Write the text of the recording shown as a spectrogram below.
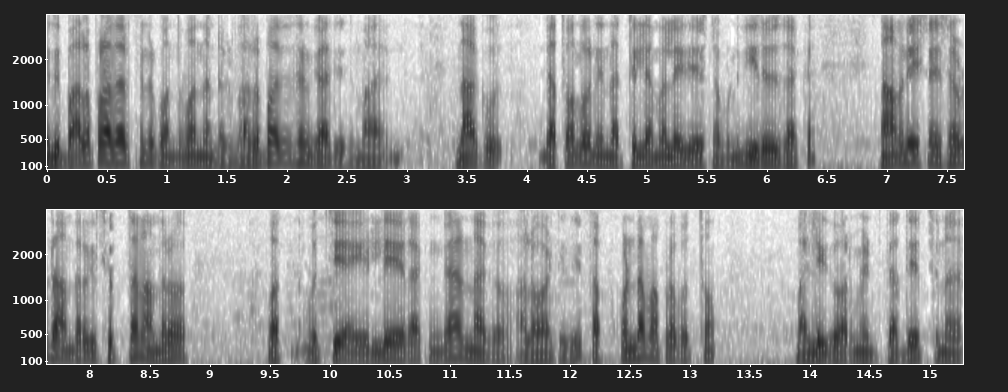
ఇది బల ప్రదర్శన కొంతమంది అంటారు. బల ప్రదర్శన కాదు ఇది. మా నాకు గతంలో నేను అత్తిల్లు ఎమ్మెల్యే చేసినప్పటి నుంచి ఈ రోజు దాకా నామినేషన్ వేసినప్పుడు అందరికీ చెప్తాను. అందరూ వ- వచ్చి వెళ్ళే రకంగా నాకు అలవాటు ఇది. తప్పకుండా మా ప్రభుత్వం మళ్ళీ గవర్నమెంట్ పెద్ద ఎత్తున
